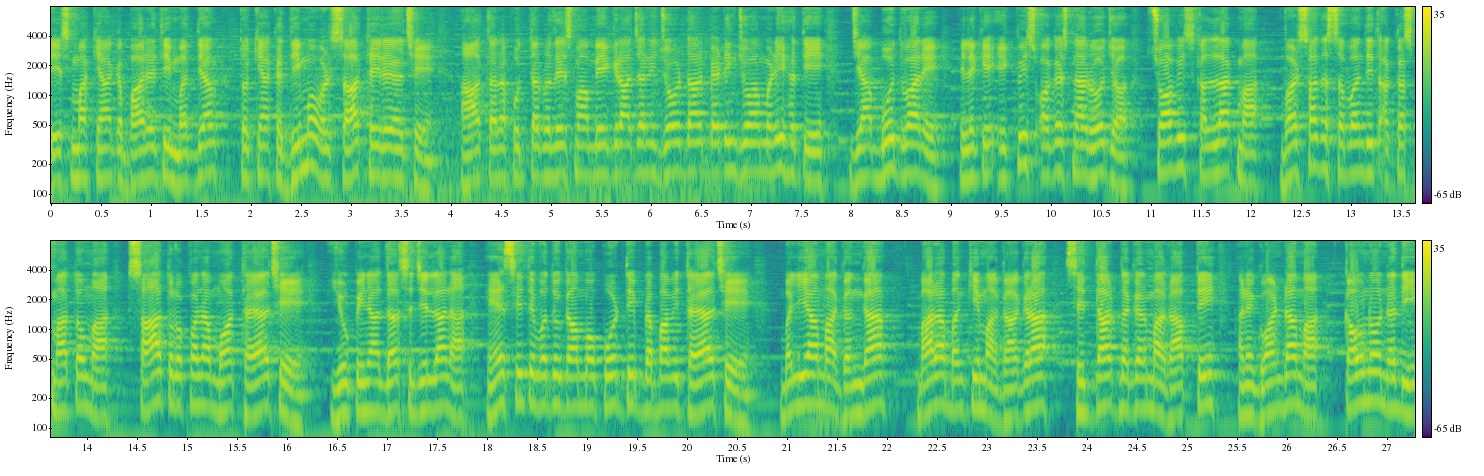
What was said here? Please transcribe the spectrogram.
દેશમાં ક્યાંક ભારેથી મધ્યમ તો ક્યાંક ધીમો વરસાદ થઈ રહ્યો છે. આ તરફ ઉત્તર પ્રદેશમાં મેઘરાજાની જોરદાર બેટિંગ જોવા મળી હતી, જ્યાં બુધવારે એટલે કે એકવીસ ઓગસ્ટના રોજ ચોવીસ કલાકમાં વરસાદ સંબંધિત અકસ્માતોમાં સાત લોકોના મોત થયા છે. યુપીના દસ જિલ્લાના એંસીથી વધુ ગામો પૂરથી પ્રભાવિત થયા છે. બલિયામાં ગંગા બારાબંકીમાં ઘાઘરા, સિદ્ધાર્થનગરમાં રાપ્તી અને ગોંડામાં કૌનો નદી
